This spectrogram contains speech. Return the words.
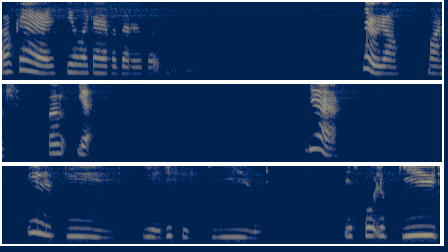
Okay, I feel like I have a better boat now. There we go. Launch. Boat, yes. Yeah. It look good. Yeah, this is good. This boat look good.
